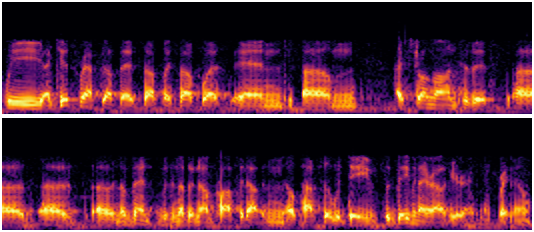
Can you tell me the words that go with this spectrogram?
we I just wrapped up at South by Southwest, and um, I strung on to this uh, uh, an event with another nonprofit out in El Paso with Dave. So Dave and I are out here right now.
